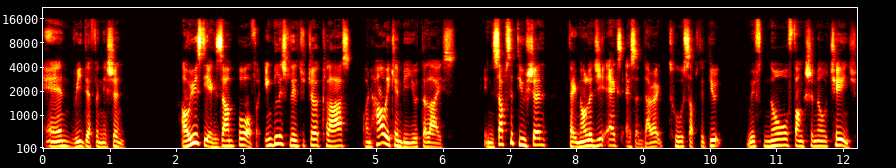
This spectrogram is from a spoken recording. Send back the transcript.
and redefinition. I'll use the example of an English literature class on how it can be utilized. In substitution, technology acts as a direct tool substitute with no functional change.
